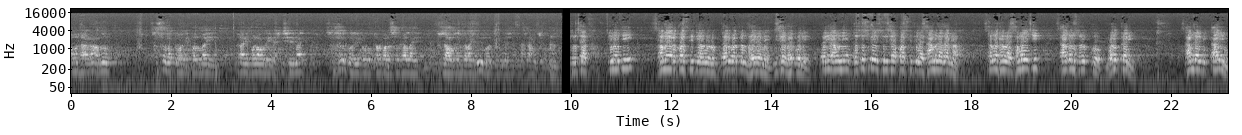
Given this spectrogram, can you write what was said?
अवधारणा अनुरूप सशस्त्र प्रहरी बललाई अगाडि बढाउने यस विषयमा सशस्त्र प्रहरी बलको तर्फबाट सरकारलाई सुझाव दिनका लागि पनि म निर्देशन दिन चाहन्छु। चुनौती समय र परिस्थिति अनुरूप परिवर्तन भइरहने विषय भएकोले परिआउने जसोसुकै सुरक्षा परिस्थितिलाई सामना गर्न संगठनलाई समयोचित साधन स्रोतको बढोत्तरी सान्दर्भिक तालिम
